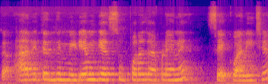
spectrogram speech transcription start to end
તો આ રીતે મીડિયમ ગેસ ઉપર જ આપણે એને શેકવાની છે.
